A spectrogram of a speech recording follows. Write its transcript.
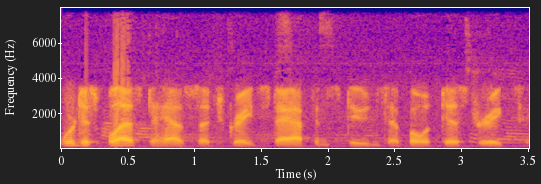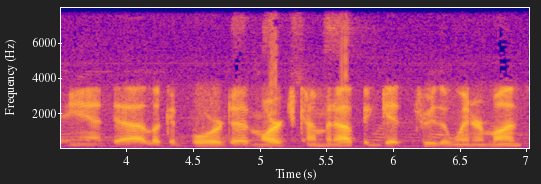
we're just blessed to have such great staff and students at both districts. And uh, looking forward to March coming up and get through the winter months,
